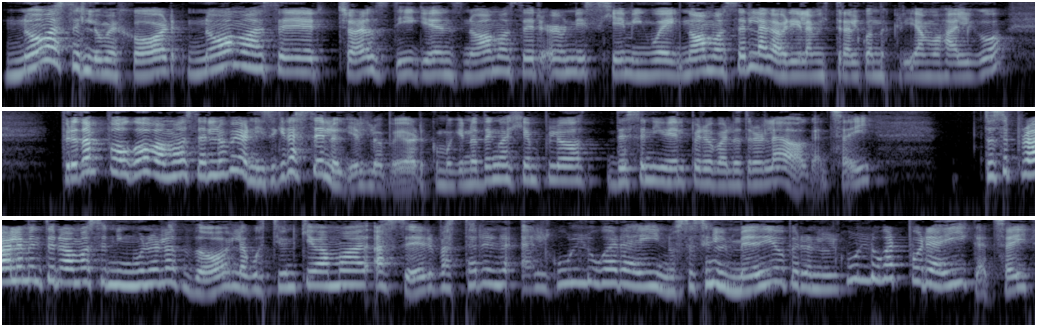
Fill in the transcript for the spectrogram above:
no va a ser lo mejor, no vamos a ser Charles Dickens, no vamos a ser Ernest Hemingway, no vamos a ser la Gabriela Mistral cuando escribamos algo, pero tampoco vamos a hacer lo peor, ni siquiera sé lo que es lo peor, como que no tengo ejemplos de ese nivel, pero para el otro lado, ¿cachai? Entonces probablemente no vamos a hacer ninguno de los dos. La cuestión que vamos a hacer va a estar en algún lugar ahí, no sé si en el medio, pero en algún lugar por ahí, ¿cachai?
